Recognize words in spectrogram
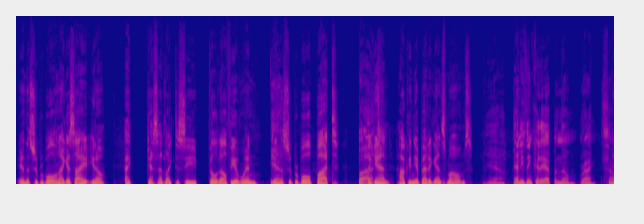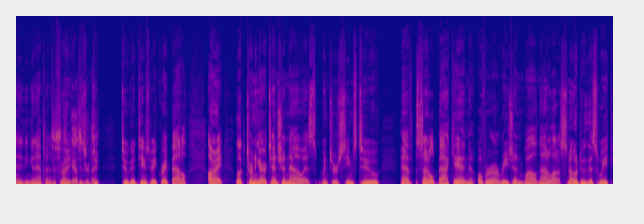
in the Super Bowl, and I guess I, you know, I guess I'd like to see Philadelphia win Yeah. in the Super Bowl. But, But again, how can you bet against Mahomes? yeah, anything could happen though, right? So Anything can happen. Just That's like right. Yesterday. Two, good teams be a great battle. All right, look, turning our attention now as winter seems to have settled back in over our region. While not a lot of snow due this week,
